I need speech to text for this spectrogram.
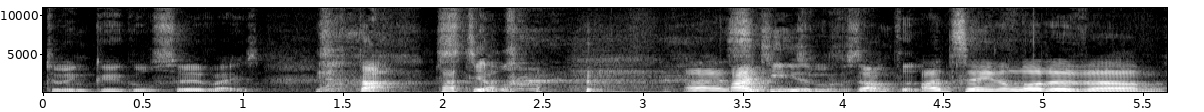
doing Google surveys, but still, Uh, I had to use them for something. I'd seen a lot of um,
